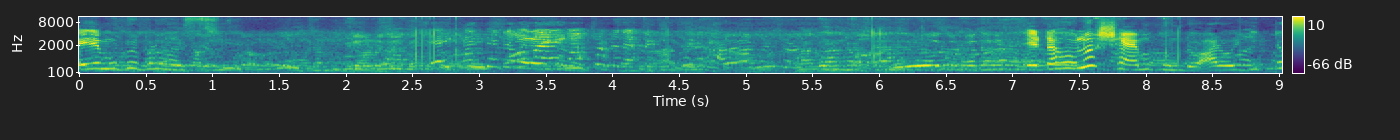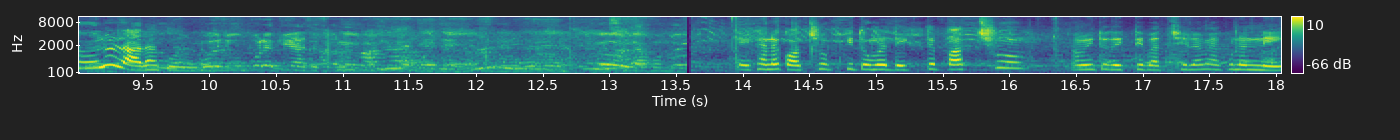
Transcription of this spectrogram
এই যে মুখের উপর এটা হলো শ্যামকুণ্ড, আর ওই দিকটা হলো রাধাকুণ্ড। এখানে কচ্ছপ কি তোমরা দেখতে পাচ্ছ? আমি তো দেখতে পাচ্ছিলাম, এখন আর নেই।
